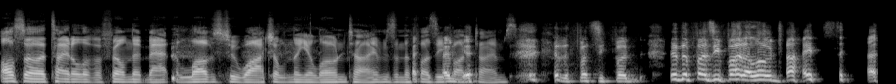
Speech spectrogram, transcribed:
Also, a title of a film that Matt loves to watch in the alone times and the fuzzy fun times. the fuzzy fun in the fuzzy fun alone times.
